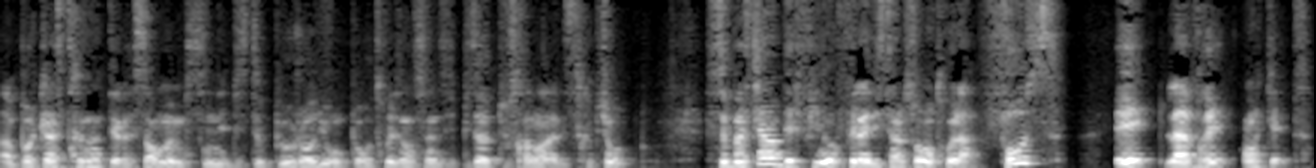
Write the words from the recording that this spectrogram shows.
un podcast très intéressant, même s'il n'existe plus aujourd'hui, on peut retrouver les anciens épisodes, tout sera dans la description. Sébastien Delfino fait la distinction entre la fausse et la vraie enquête,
